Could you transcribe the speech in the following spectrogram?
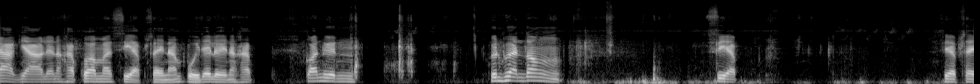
รากยาวแล้วนะครับ ก็มาเสียบใส่น้ำปุ๋ยได้เลยนะครับ ก่อนอื่น เพื่อนๆต้องเสียบ เสียบใส่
